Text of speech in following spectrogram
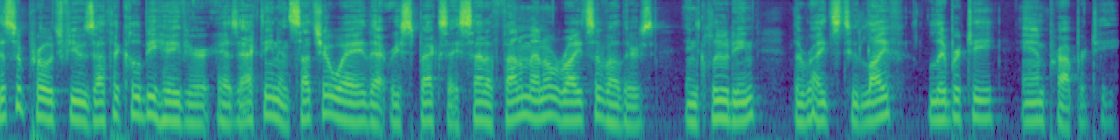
This approach views ethical behavior as acting in such a way that respects a set of fundamental rights of others, including the rights to life, liberty, and property.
